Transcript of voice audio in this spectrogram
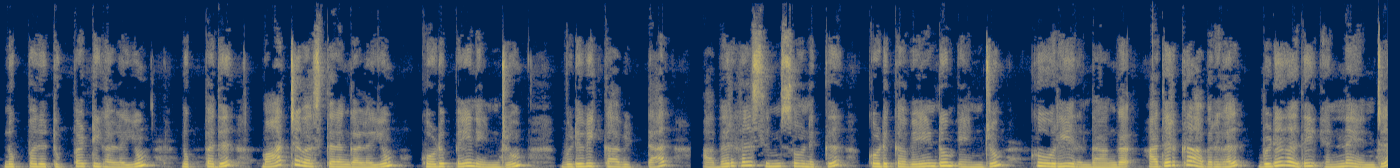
முப்பது துப்பட்டிகளையும் முப்பது மாற்று வஸ்திரங்களையும் கொடுப்பேன் என்றும் விடுவிக்காவிட்டால் அவர்கள் சிம்சோனுக்கு கொடுக்க வேண்டும் என்றும் கூறியிருந்தாங்க. அதற்கு அவர்கள் விடுகதை என்ன? என்று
